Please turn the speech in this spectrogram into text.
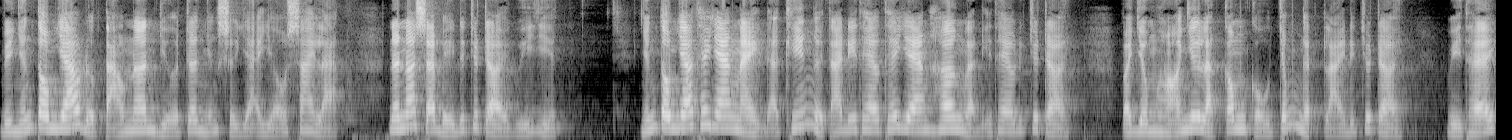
Vì những tôn giáo được tạo nên dựa trên những sự dạy dỗ sai lạc, nên nó sẽ bị Đức Chúa Trời hủy diệt. Những tôn giáo thế gian này đã khiến người ta đi theo thế gian hơn là đi theo Đức Chúa Trời và dùng họ như là công cụ chống nghịch lại Đức Chúa Trời. Vì thế,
